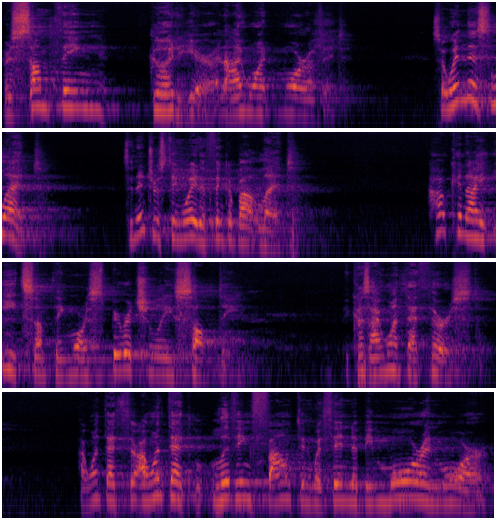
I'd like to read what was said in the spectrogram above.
There's something good here, and I want more of it. So, in this Lent, it's an interesting way to think about Lent. How can I eat something more spiritually salty? Because I want that thirst. I want that, th- I want that living fountain within to be more and more.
